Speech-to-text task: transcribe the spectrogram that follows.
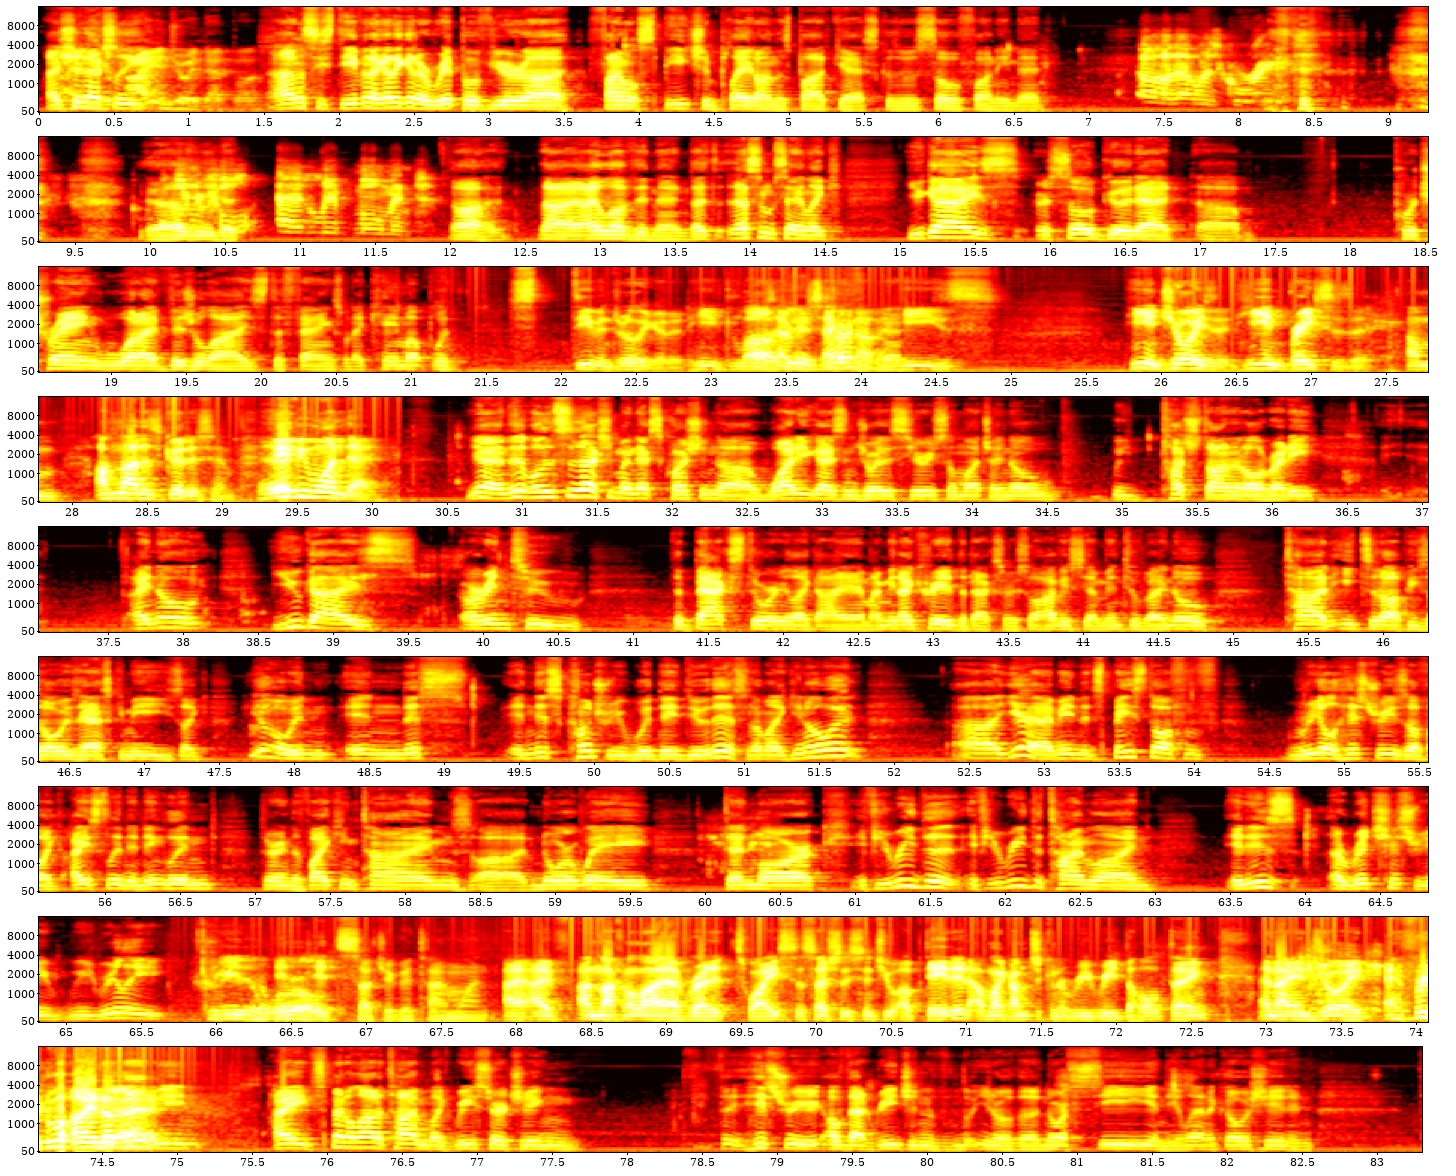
I should actually, I enjoyed that bus. honestly, Stephen, I got to get a rip of your uh, final speech and play it on this podcast because it was so funny, man. Oh, that was great. Yeah, that was really good. Wonderful ad lib moment. Uh, nah, I loved it, man. That's, that's what I'm saying. Like, you guys are so good at um, portraying what I visualized the fangs when I came up with. Stephen's really good at it. He loves Oh, every it's second perfect, of it. man. He's he enjoys it. He embraces it. I'm I'm not as good as him. Maybe one day. Yeah, and th- well, this is actually my next question. Uh, why do you guys enjoy the series so much? I know we touched on it already. I know you guys are into the backstory like I am. I mean, I created the backstory, so obviously I'm into it. But I know Todd eats it up. He's always asking me. He's like, "Yo, in in this in this country, would they do this?" And I'm like, you know what? Uh, yeah, I mean, it's based off of real histories of like Iceland and England during the Viking times, uh, Norway, Denmark. If you read the if you read the timeline, it is a rich history. We really created a It- world. it's such a good timeline. I, I've I'm not gonna lie. I've read it twice, especially since you updated. I'm like I'm just gonna reread the whole thing, and I enjoyed every line of yeah, it. I mean, I spent a lot of time like researching the history of that region, of you know, the North Sea and the Atlantic Ocean, and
